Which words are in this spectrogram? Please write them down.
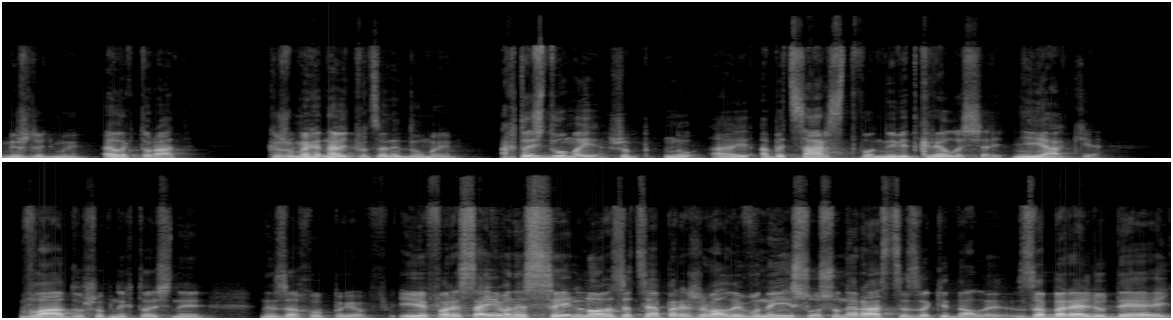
між людьми, електорат. Кажу, ми навіть про це не думаємо. А хтось думає, щоб ну, аби царство не відкрилося ніяке, владу, щоб не хтось не, не захопив. І фарисеї вони сильно за це переживали. Вони Ісусу не раз це закидали. Забере людей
